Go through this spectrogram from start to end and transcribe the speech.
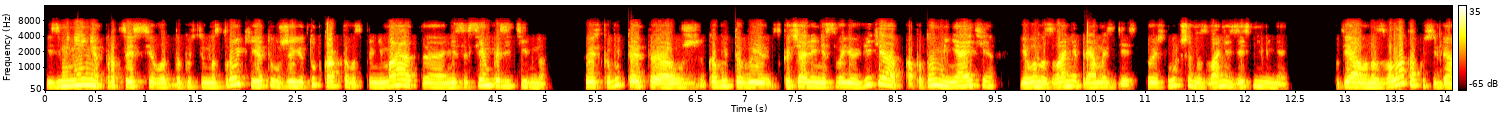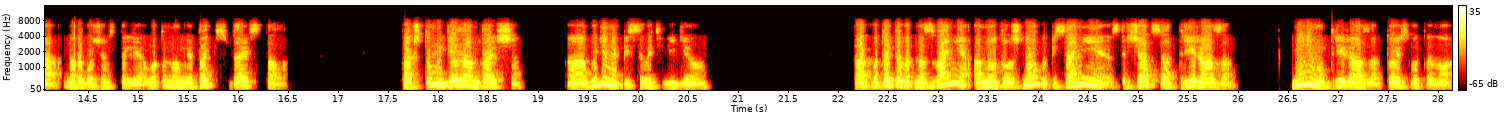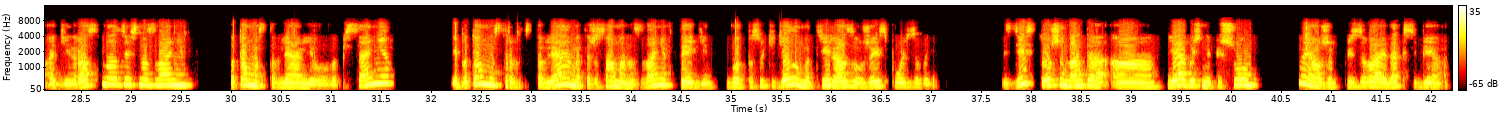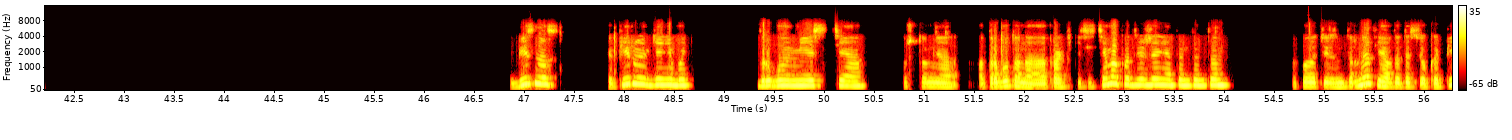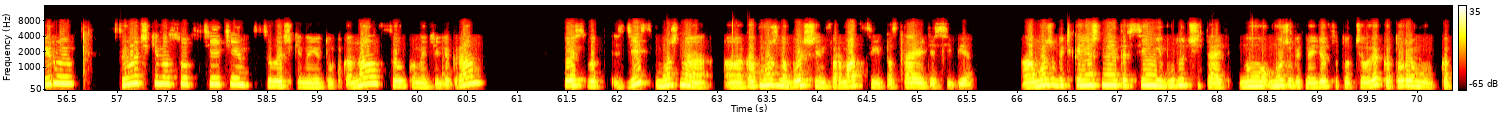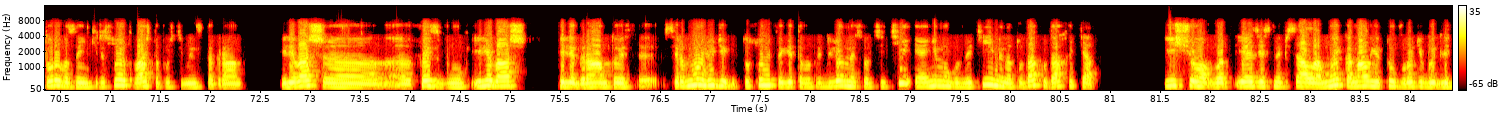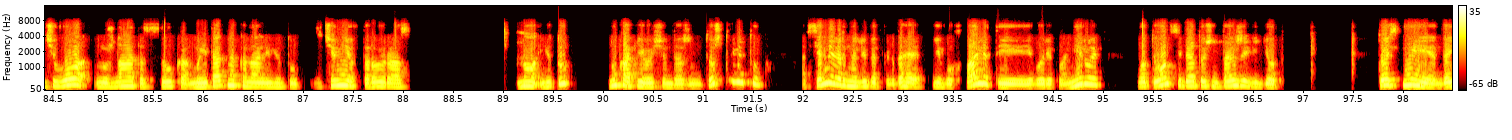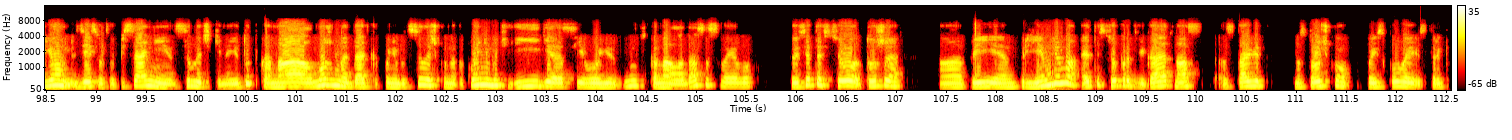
изменения в процессе, вот, допустим, настройки, это уже YouTube как-то воспринимает э, не совсем позитивно. То есть как будто это уже, как будто вы скачали не свое видео, а потом меняете его название прямо здесь. То есть лучше название здесь не менять. Вот я его назвала, как у себя на рабочем столе, вот оно у меня так сюда и встало. Так, что мы делаем дальше? А, будем описывать видео. Так, вот это вот название, оно должно в описании встречаться три раза. Минимум три раза. То есть вот оно один раз у нас здесь название, потом мы вставляем его в описание, и потом мы вставляем это же самое название в теги. Вот, по сути дела, мы три раза уже использовали. Здесь тоже надо, а, я обычно пишу, ну, я уже призываю да, к себе бизнес, копирую где-нибудь в другом месте, то, что у меня отработана на практике система продвижения, тын -тын -тын. Проходит через интернет, я вот это все копирую, ссылочки на соцсети, ссылочки на YouTube-канал, ссылку на Telegram. То есть вот здесь можно а, как можно больше информации поставить о себе. А может быть, конечно, это все не будут читать, но, может быть, найдется тот человек, которому, которого заинтересует ваш, допустим, Инстаграм, или ваш э, э Facebook, или ваш Telegram, то есть э, все равно люди тусуются где-то в определенной соцсети, и они могут зайти именно туда, куда хотят. Еще, вот я здесь написала, мой канал YouTube, вроде бы для чего нужна эта ссылка? Мы и так на канале YouTube, зачем ее второй раз? Но YouTube, ну как его еще даже не то, что YouTube, а все, наверное, любят, когда его хвалят и его рекламируют. Вот и он себя точно так же ведет. То есть мы даем здесь вот в описании ссылочки на YouTube канал, можем дать какую-нибудь ссылочку на какое-нибудь видео с его, ну, с канала, да, со своего. То есть это все тоже а, при, приемлемо, это все продвигает нас, ставит на строчку поисковой строки.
